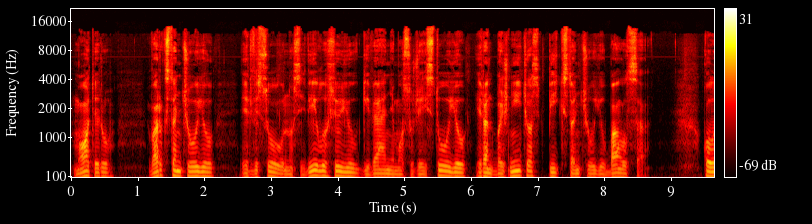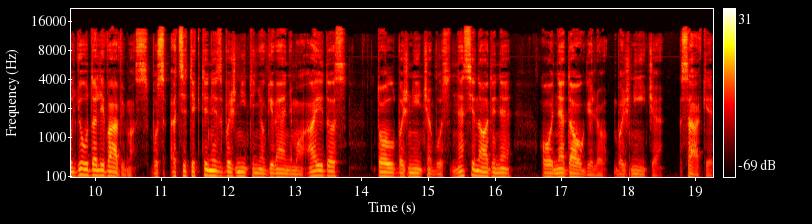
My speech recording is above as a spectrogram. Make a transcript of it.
moterų, vargstančiųjų ir visų nusivylusiųjų gyvenimo sužeistųjų ir ant bažnyčios pykstančiųjų balsą. Kol jų dalyvavimas bus atsitiktinis bažnytinio gyvenimo aidas, tol bažnyčia bus nesinodinė, o nedaugelio bažnyčia, sakė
